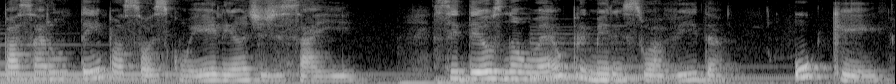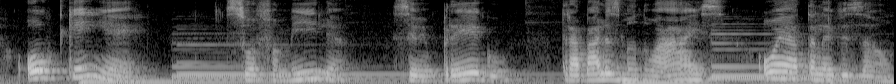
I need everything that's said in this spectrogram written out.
Passar um tempo a sós com Ele antes de sair? Se Deus não é o primeiro em sua vida, o que ou quem é? Sua família? Seu emprego? Trabalhos manuais? Ou é a televisão?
